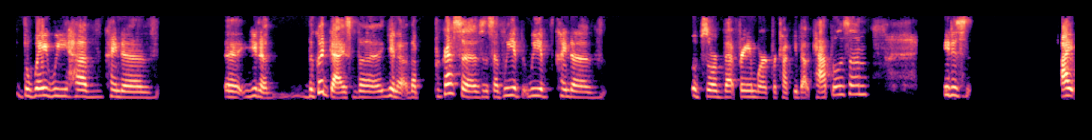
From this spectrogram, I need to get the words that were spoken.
the way we have kind of, uh, you know, the good guys, the, you know, the progressives and stuff, we have, we have kind of absorbed that framework for talking about capitalism. It is, I,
